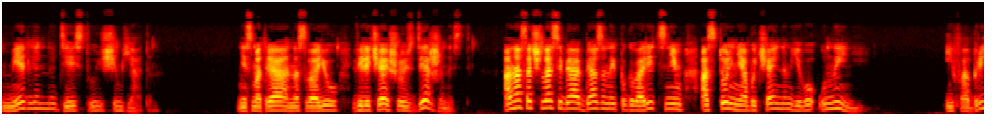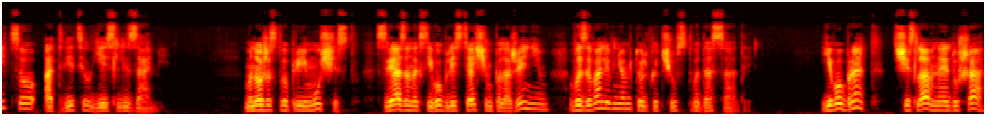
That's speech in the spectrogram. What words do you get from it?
медленно действующим ядом. Несмотря на свою величайшую сдержанность, она сочла себя обязанной поговорить с ним о столь необычайном его унынии. И Фабрицо ответил ей слезами. Множество преимуществ, связанных с его блестящим положением, вызывали в нем только чувство досады. Его брат, тщеславная душа,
